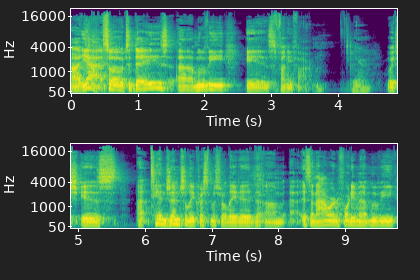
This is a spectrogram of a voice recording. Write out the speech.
Uh, yeah. So today's uh, movie is Funny Farm, Yeah. which is uh, tangentially Christmas related. Um, it's an hour and forty minute movie.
